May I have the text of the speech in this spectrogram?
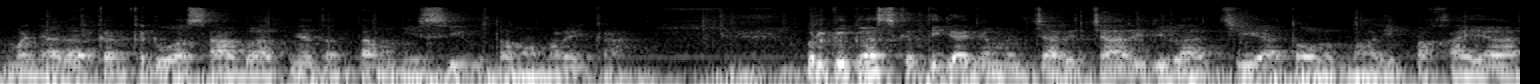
menyadarkan kedua sahabatnya tentang misi utama mereka. Bergegas ketiganya mencari-cari di laci atau lemari pakaian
